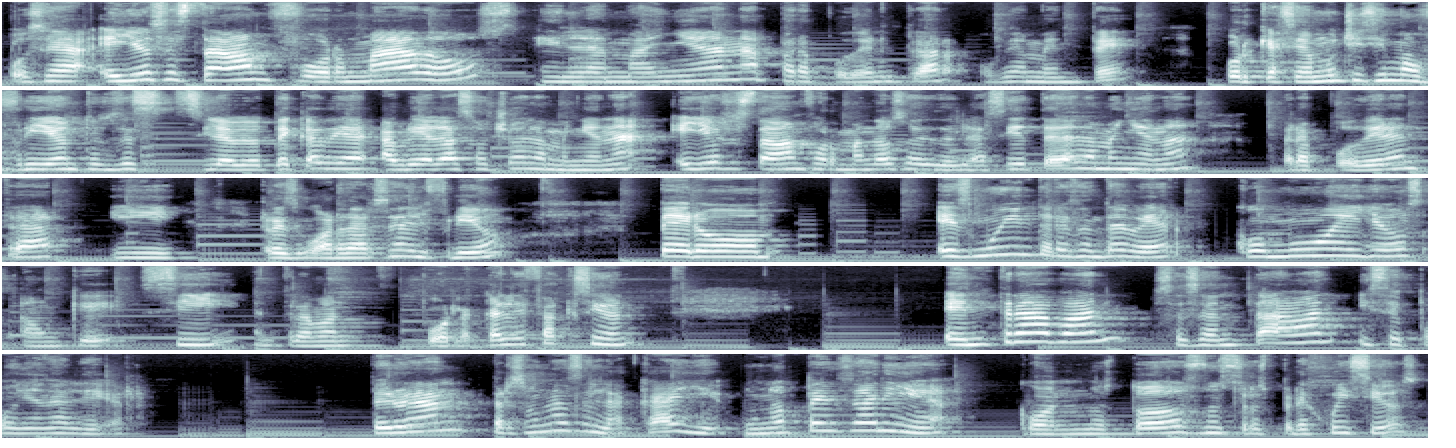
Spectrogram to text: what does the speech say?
O sea, ellos estaban formados en la mañana para poder entrar, obviamente, porque hacía muchísimo frío. Entonces, si la biblioteca abría a las 8 de la mañana, ellos estaban formándose desde las 7 de la mañana para poder entrar y resguardarse del frío. Pero es muy interesante ver cómo ellos, aunque sí entraban por la calefacción, entraban, se sentaban y se ponían a leer pero eran personas de la calle. Uno pensaría, con todos nuestros prejuicios,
